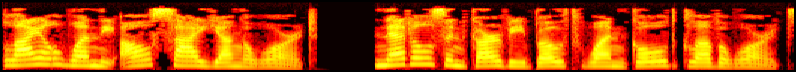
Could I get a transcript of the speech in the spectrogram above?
Lyle won the All-Cy Young Award. Nettles and Garvey both won Gold Glove Awards.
